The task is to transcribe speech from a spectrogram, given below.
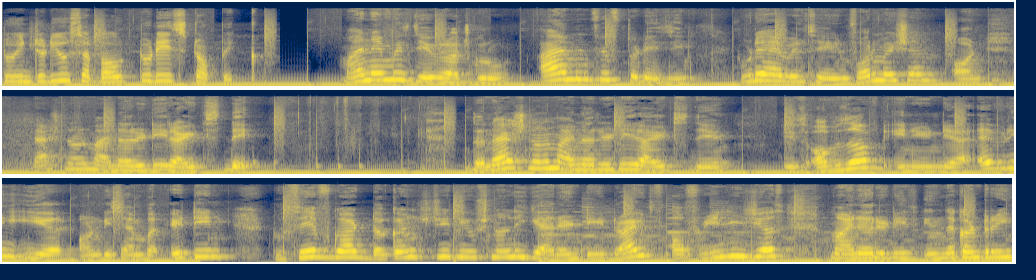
to introduce about today's topic. My name is Devraj Guru. I am in 5th Daisy. Today I will say information on National Minority Rights Day. The National Minority Rights Day is observed in India every year on December 18 to safeguard the constitutionally guaranteed rights of religious minorities in the country.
